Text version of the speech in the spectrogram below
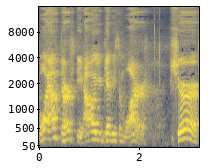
boy, I'm thirsty. How about you get me some water? Sure.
